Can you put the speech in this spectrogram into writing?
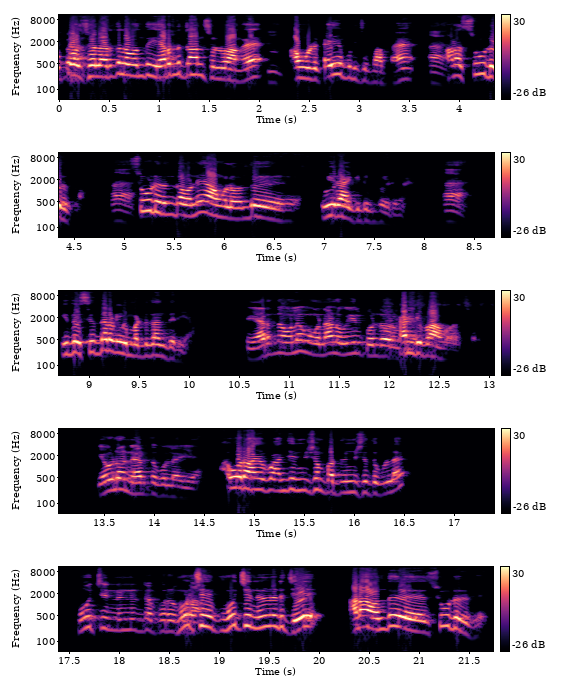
இப்ப சில இடத்துல வந்து இறந்துட்டான்னு சொல்லுவாங்க. அவங்களோட கையை பிடிச்சு பார்ப்பேன். ஆனா சூடு இருக்கும். சூடு இருந்த உடனே அவங்கள வந்து உயிராக்கிட்டு போயிடுவேன். இது சித்தர்களுக்கு மட்டும்தான் தெரியும். இறந்தவங்கள உங்களால உயிர் கொண்டு வர முடியும். கண்டிப்பா. எவ்வளவு நேரத்துக்குள்ள ஐயா ஒரு அஞ்சு- நிமிஷம் பத்து நிமிஷத்துக்குள்ள மூச்சு நின்னுட்ட பிறகு மூச்சு மூச்சு நின்றுடுச்சு ஆனா வந்து சூடு இருக்கு.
